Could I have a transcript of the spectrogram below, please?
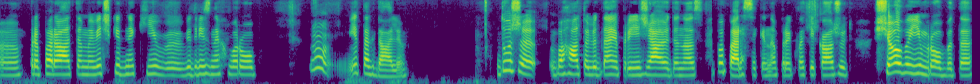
е, препаратами від шкідників, е, від різних хвороб, ну і так далі. Дуже багато людей приїжджають до нас по персики, наприклад, і кажуть, що ви їм робите,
